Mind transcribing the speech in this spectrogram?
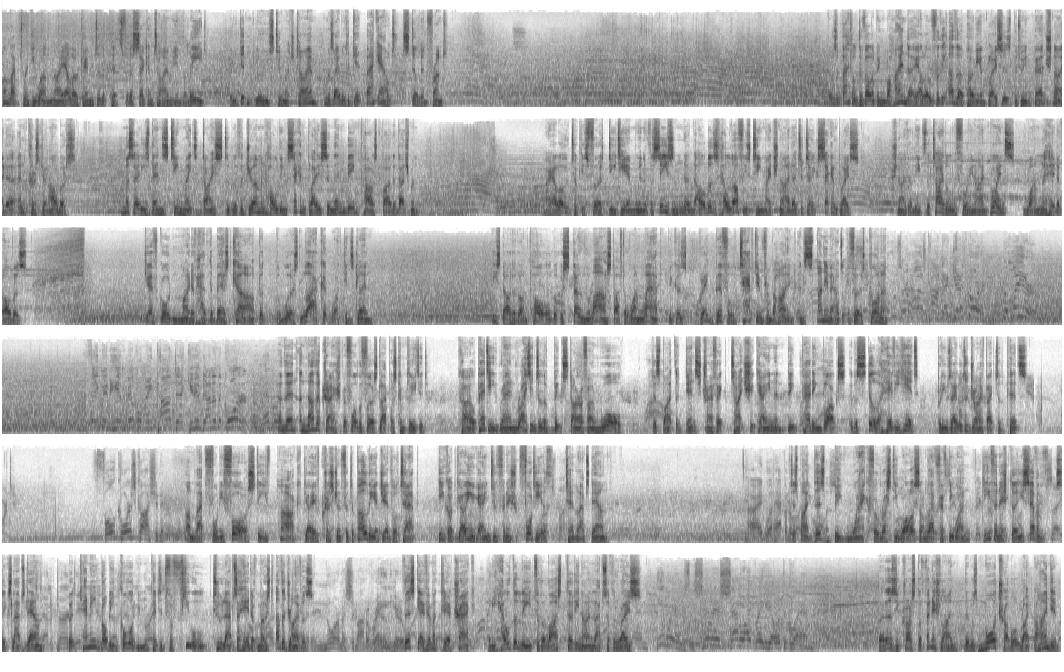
On lap 21, Aiello came into the pits for the second time in the lead, but he didn't lose too much time and was able to get back out still in front. There was a battle developing behind Aiello for the other podium places between Bernd Schneider and Christijan Albers. Mercedes-Benz teammates diced with the German holding second place and then being passed by the Dutchman. Aiello took his first DTM win of the season and Albers held off his teammate Schneider to take second place. Schneider leads the title with 49 points, one ahead of Albers. Jeff Gordon might have had the best car, but the worst luck at Watkins Glen. He started on pole but was stone last after one lap because Greg Biffle tapped him from behind and spun him out at the first corner. And then another crash before the first lap was completed. Kyle Petty ran right into the big styrofoam wall. Despite the dense traffic, tight chicane and big padding blocks, it was still a heavy hit, but he was able to drive back to the pits. Full course caution. On lap 44, Steve Park gave Christian Fittipaldi a gentle tap. He got going again to finish 40th, 10 laps down. All right, what happened Despite this Wallace? big whack for Rusty Wallace on lap 51, he finished 37th, six laps down. But Kenny Robby Gordon pitted for fuel two laps ahead of most other drivers. This gave him a clear track, and he held the lead for the last 39 laps of the race. He wins the Sirius satellite radio at the Glen. But as he crossed the finish line, there was more trouble right behind him.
